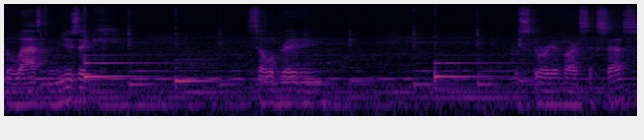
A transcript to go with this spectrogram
the last music celebrating the story of our success.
